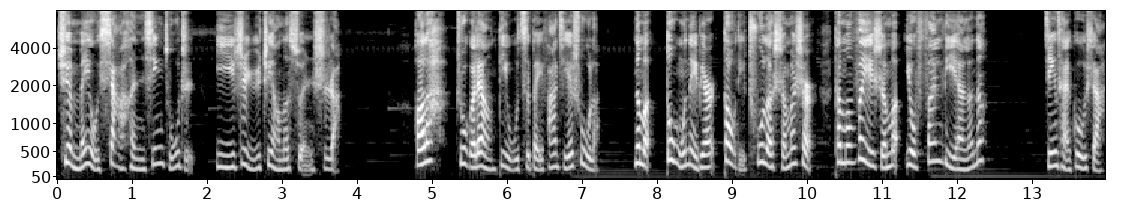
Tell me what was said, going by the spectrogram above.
却没有下狠心阻止，以至于这样的损失啊！好了，诸葛亮第五次北伐结束了。那么东吴那边到底出了什么事儿？他们为什么又翻脸了呢？精彩故事啊，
